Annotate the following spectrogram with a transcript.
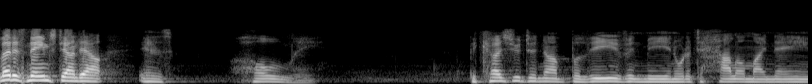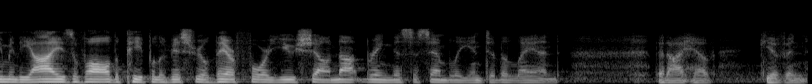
Let his name stand out as holy because you did not believe in me in order to hallow my name in the eyes of all the people of Israel, therefore you shall not bring this assembly into the land that I have given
